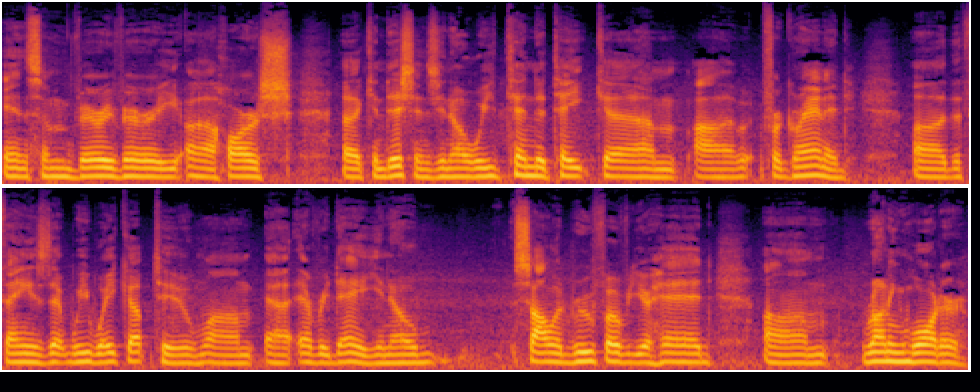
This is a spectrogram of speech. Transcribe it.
in some very very uh, harsh uh, conditions. You know, we tend to take um, for granted. Uh, the things that we wake up to um, uh, every day. You know, solid roof over your head, um, running water,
